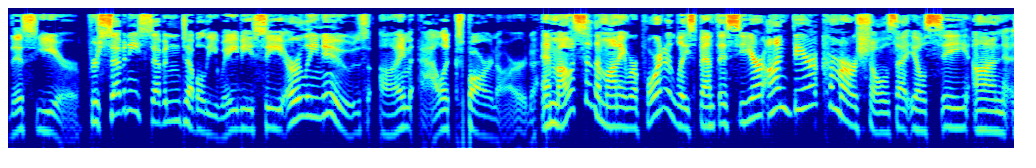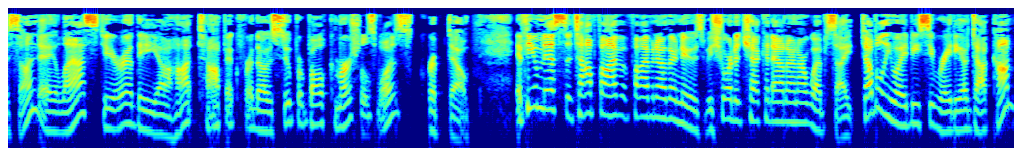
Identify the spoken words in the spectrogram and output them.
this year. For 77 WABC Early News, I'm Alex Barnard. And most of the money reportedly spent this year on beer commercials that you'll see on Sunday. Last year, the uh, hot topic for those Super Bowl commercials was crypto. If you missed the top five at five and other news, be sure to check it out on our website, WABCRadio.com.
